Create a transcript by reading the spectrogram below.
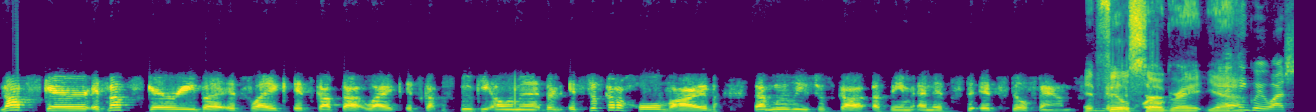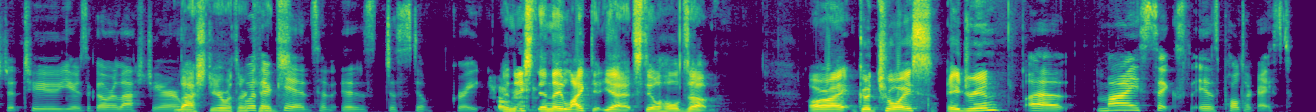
Not scare. It's not scary, but it's like it's got that like it's got the spooky element. There's it's just got a whole vibe. That movie's just got a theme, and it's it still stands. It feels so great. Yeah, I think we watched it two years ago or last year. last year with our with kids, our kids, and it is just still great. So and they and they liked it. Yeah, it still holds up. All right, good choice, Adrian. Uh, my sixth is Poltergeist.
